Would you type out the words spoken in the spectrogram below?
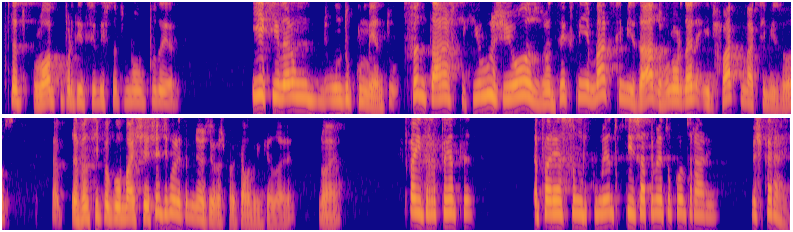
Portanto, logo que o Partido Socialista tomou o poder. E aquilo era um, um, documento fantástico, elogioso, a dizer que se tinha maximizado o valor da ANA, e de facto maximizou-se. A Vansi pagou mais 640 milhões de euros para aquela brincadeira, não é? E de repente aparece um documento que diz exatamente o contrário. Mas espera aí.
